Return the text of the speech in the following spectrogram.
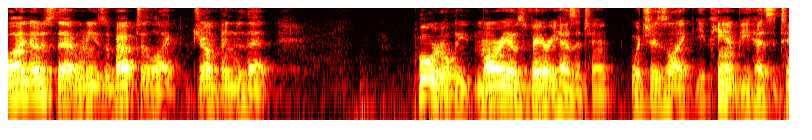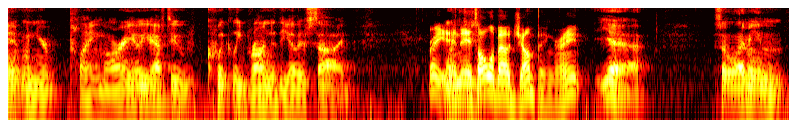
Well, I noticed that when he's about to like jump into that portal, he, Mario's very hesitant, which is like you can't be hesitant when you're playing Mario. You have to quickly run to the other side. Right, Like and it's all about jumping, right? Yeah. So I mean,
